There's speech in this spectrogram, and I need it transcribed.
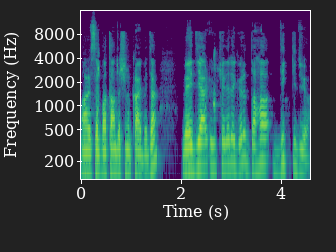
maalesef vatandaşını kaybeden ve diğer ülkelere göre daha dik gidiyor.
